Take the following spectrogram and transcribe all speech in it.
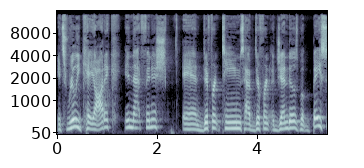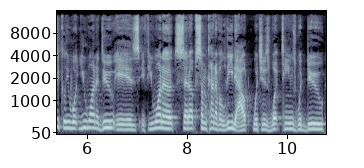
it's really chaotic in that finish and different teams have different agendas, but basically what you want to do is if you want to set up some kind of a lead out, which is what teams would do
